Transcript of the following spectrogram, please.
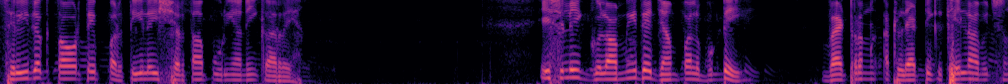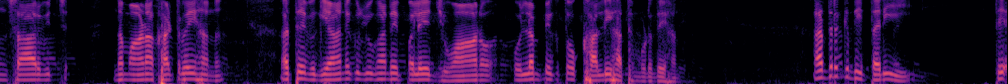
ਸਰੀਰਕ ਤੌਰ ਤੇ ਭਰਤੀ ਲਈ ਸ਼ਰਤਾਂ ਪੂਰੀਆਂ ਨਹੀਂ ਕਰ ਰਹੇ। ਇਸ ਲਈ ਗੁਲਾਮੀ ਦੇ ਜੰਪਲ ਬੁੱਢੇ ਵੈਟਰਨ ਐਥਲੈਟਿਕ ਖੇਲਾਂ ਵਿੱਚ ਸੰਸਾਰ ਵਿੱਚ ਨਮਾਣਾ ਖੱਟ ਰਹੇ ਹਨ ਅਤੇ ਵਿਗਿਆਨਕ ਯੁਗਾਂ ਦੇ ਪਲੇ ਜਵਾਨ 올림픽 ਤੋਂ ਖਾਲੀ ਹੱਥ ਮੁੜਦੇ ਹਨ ਅਦਰਕ ਦੀ ਤਰੀ ਤੇ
